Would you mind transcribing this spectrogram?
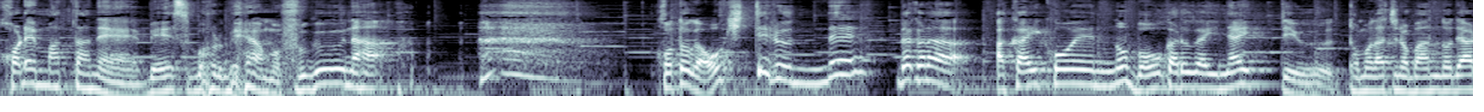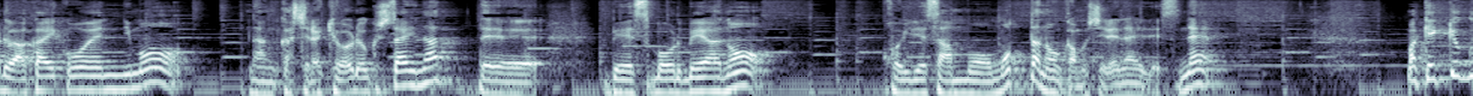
これまたね、ベースボールベアも不遇な ことが起きてるんで、だから赤い公園のボーカルがいないっていう友達のバンドである赤い公園にも何かしら協力したいなって、ベースボールベアの小出さんも思ったのかもしれないですね。まあ、結局、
